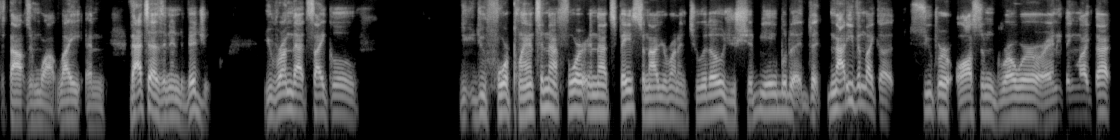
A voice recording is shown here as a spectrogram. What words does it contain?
the thousand watt light, and that's as an individual. You run that cycle you do four plants in that four in that space. So now you're running two of those. You should be able to, to not even like a super awesome grower or anything like that.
